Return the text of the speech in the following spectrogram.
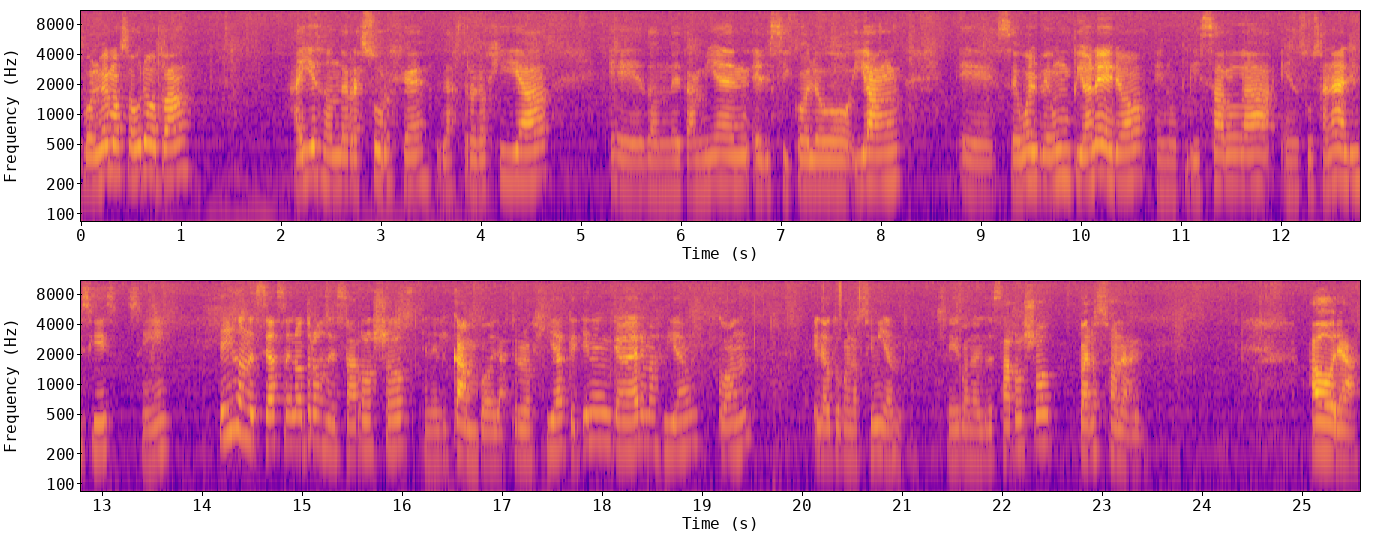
volvemos a Europa, ahí es donde resurge la astrología, eh, donde también el psicólogo Young eh, se vuelve un pionero en utilizarla en sus análisis, ¿sí? Y ahí es donde se hacen otros desarrollos en el campo de la astrología que tienen que ver más bien con el autoconocimiento, ¿sí? con el desarrollo personal. Ahora,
